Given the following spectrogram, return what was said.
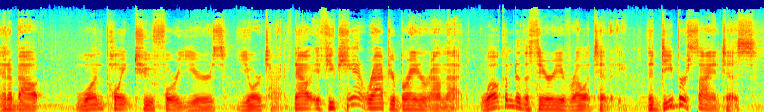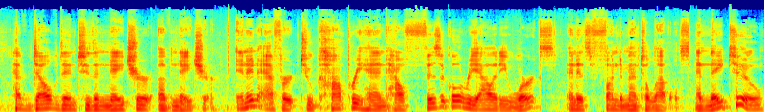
and about 1.24 years your time. Now, if you can't wrap your brain around that, welcome to the theory of relativity. The deeper scientists have delved into the nature of nature in an effort to comprehend how physical reality works and its fundamental levels. And they too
